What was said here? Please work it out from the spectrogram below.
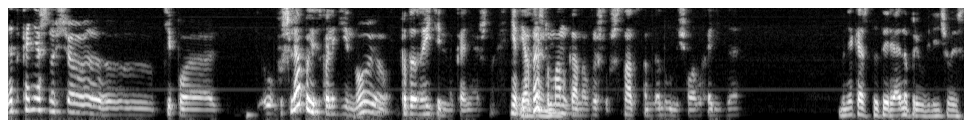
это конечно, все э, типа шляпа из фольги, но подозрительно, конечно. Нет, я ну, знаю, что манга, она вышла в шестнадцатом году, начала выходить, да. Мне кажется, ты реально преувеличиваешь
